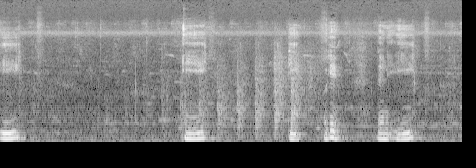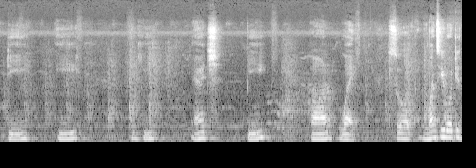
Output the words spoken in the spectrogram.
E E T. Okay. Then E T E T H P R Y. So once you wrote it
